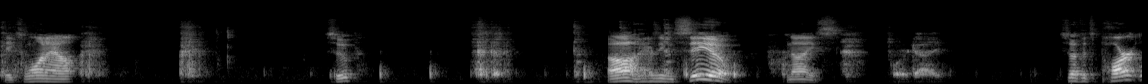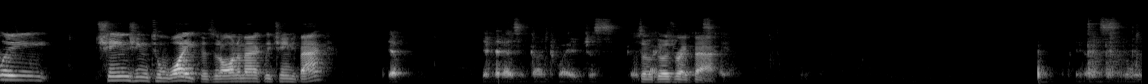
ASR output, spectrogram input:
Takes one out. Soup. Oh, he doesn't even see you. Nice. Poor guy. So if it's partly changing to white, does it automatically change back? Yep. If it hasn't gone to white, it just goes So it goes right back. You know, it's a little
